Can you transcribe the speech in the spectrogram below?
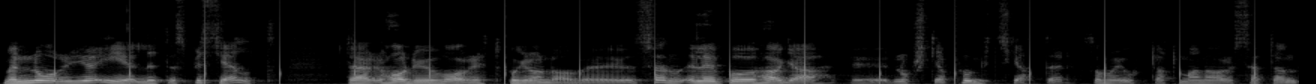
Men Norge är lite speciellt. Där har det ju varit på grund av eh, eller på höga eh, norska punktskatter som har gjort att man har sett en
